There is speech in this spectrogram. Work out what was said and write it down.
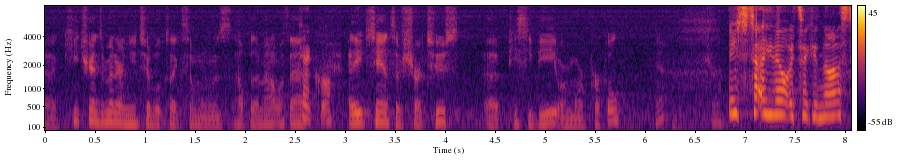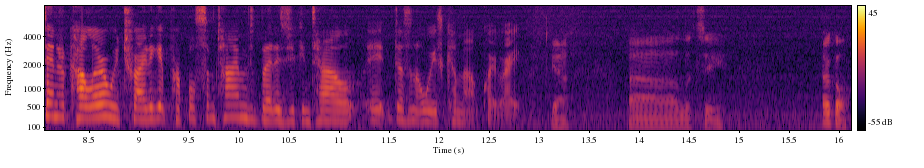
uh, key transmitter on YouTube. Looks like someone was helping them out with that. Okay, cool. Any chance of chartreuse uh, PCB or more purple? Yeah, sure. It's t- you know, it's like a not a standard color. We try to get purple sometimes, but as you can tell, it doesn't always come out quite right. Yeah. Uh, let's see. Oh, cool.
